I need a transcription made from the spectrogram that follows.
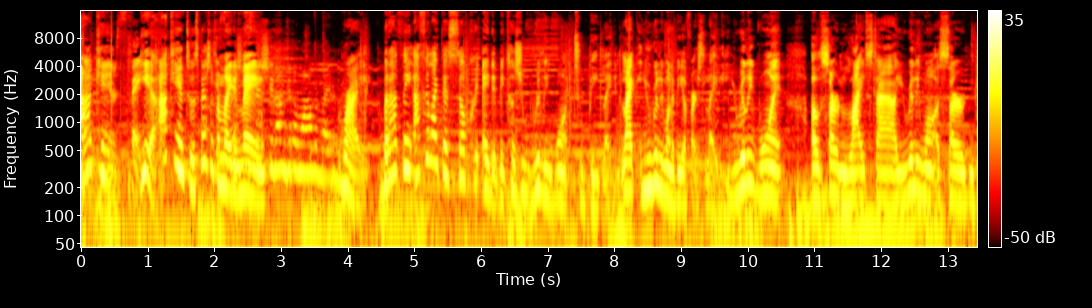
I can't. Yeah, I can too, especially from Lady Mae. She don't get along with Lady Mae. Right. But I think I feel like that's self-created because you really want to be lady. Like you really want to be a first lady. You really want a certain lifestyle. You really want a certain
